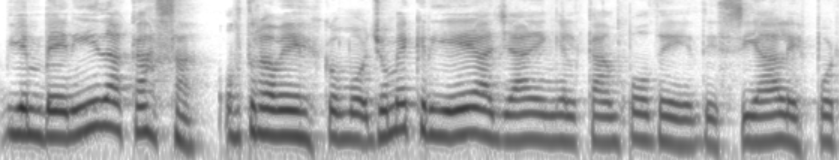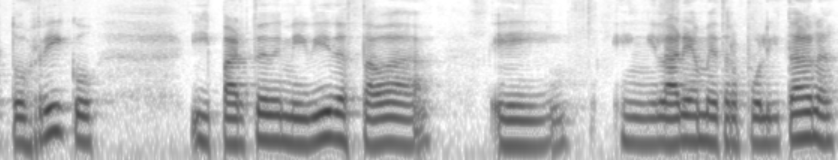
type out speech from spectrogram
bienvenida a casa otra vez, como yo me crié allá en el campo de, de Ciales, Puerto Rico, y parte de mi vida estaba en el área metropolitana,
